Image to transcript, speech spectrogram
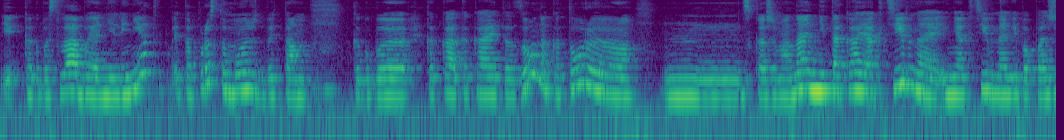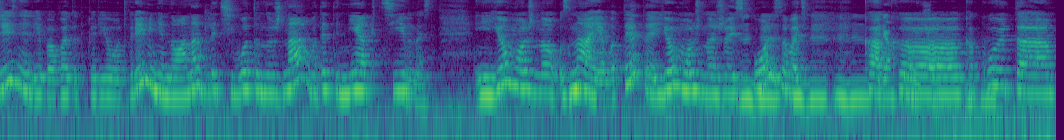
и как бы слабые они или нет, это просто может быть там как бы какая- какая-то зона, которую, скажем, она не такая активная и не активная либо по жизни, либо в этот период времени, но она для чего-то нужна, вот эта неактивность. И ее можно, зная вот это, ее можно же использовать uh-huh, uh-huh, uh-huh. как э, какую-то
